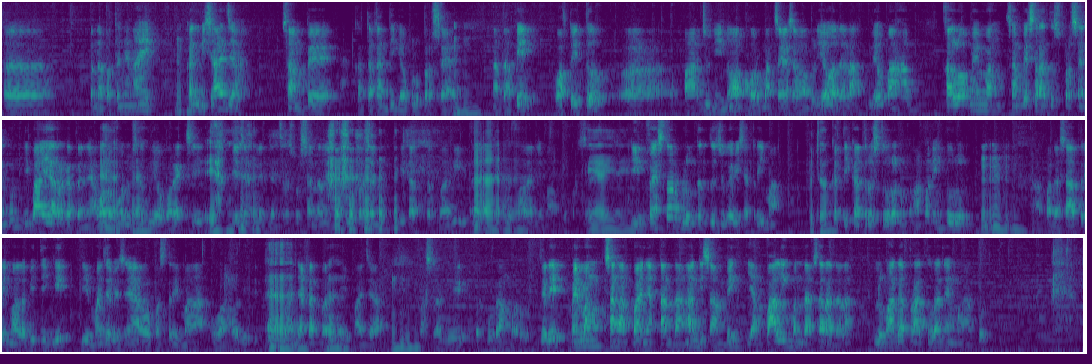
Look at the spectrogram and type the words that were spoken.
uh, pendapatannya naik, Mhm. kan bisa aja sampai katakan 30 persen. Mhm. Nah, tapi waktu itu eh, Pak Junino, hormat saya sama beliau adalah beliau paham kalau memang sampai 100% pun dibayar katanya, walaupun habis Eh, itu beliau koreksi. Iya. Ya jangan jangan 100% dan 50% kita terbagi gitu Eh, ya, eh, eh, ekivalen 50%. Iya iya iya. Di investor belum tentu juga bisa terima. Betul. Ketika terus turun, kenapa nih turun? Mhm, mhm. Nah, pada saat terima lebih tinggi, diem aja biasanya kalau pas terima uang lebih tinggi, Eh, banyak kan pada eh. diem aja Mhm. pas lagi berkurang baru. Jadi memang sangat banyak tantangan di samping yang paling mendasar adalah belum ada peraturan yang mengatur.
